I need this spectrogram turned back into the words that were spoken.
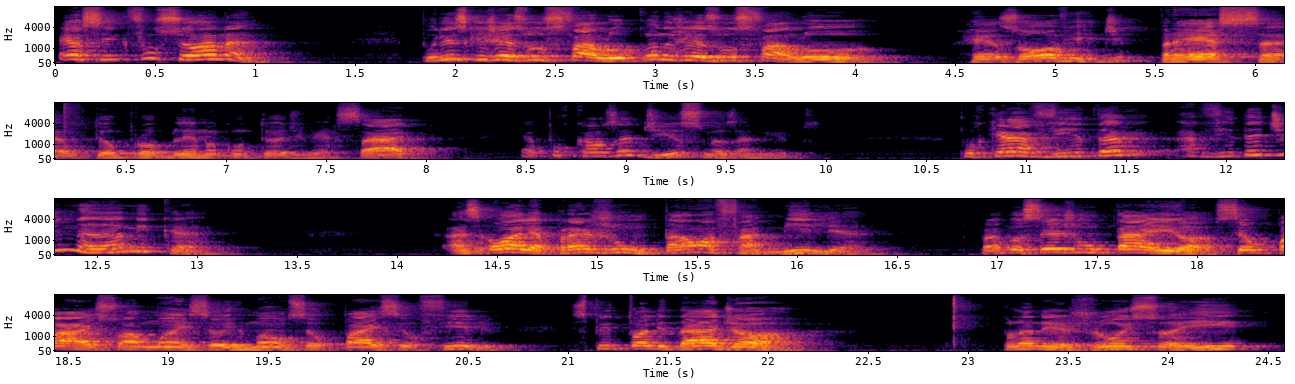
é assim que funciona. Por isso que Jesus falou, quando Jesus falou, resolve depressa o teu problema com o teu adversário, é por causa disso, meus amigos. Porque a vida, a vida é dinâmica. As, olha, para juntar uma família, para você juntar aí, ó, seu pai, sua mãe, seu irmão, seu pai, seu filho, espiritualidade, ó, planejou isso aí,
